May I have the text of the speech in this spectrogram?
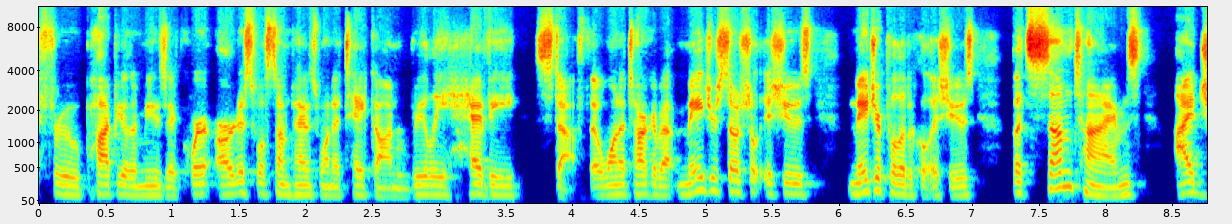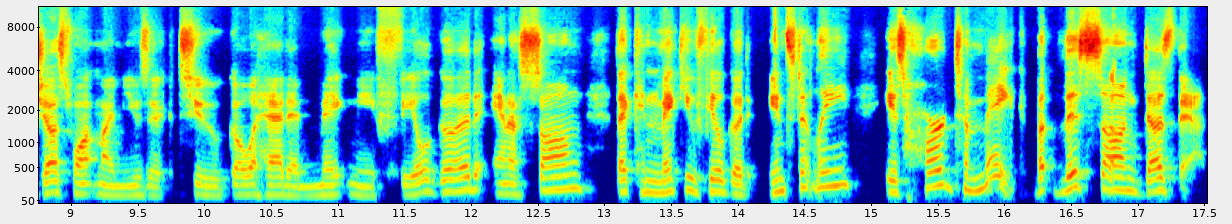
through popular music where artists will sometimes want to take on really heavy stuff. They'll want to talk about major social issues, major political issues, but sometimes I just want my music to go ahead and make me feel good. And a song that can make you feel good instantly is hard to make, but this song does that.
